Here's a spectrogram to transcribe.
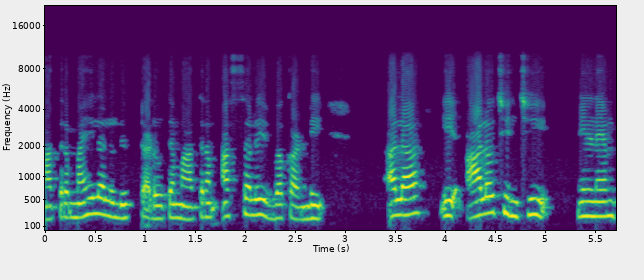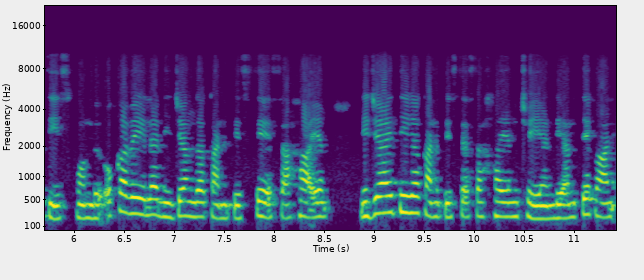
మాత్రం మహిళలు లిఫ్ట్ అడిగితే మాత్రం అస్సలు ఇవ్వకండి. అలా ఈ ఆలోచించి నిర్ణయం తీసుకోండి. ఒకవేళ నిజంగా కనిపిస్తే సహాయం నిజాయితీగా కనిపిస్తే సహాయం చేయండి. అంతేకాని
